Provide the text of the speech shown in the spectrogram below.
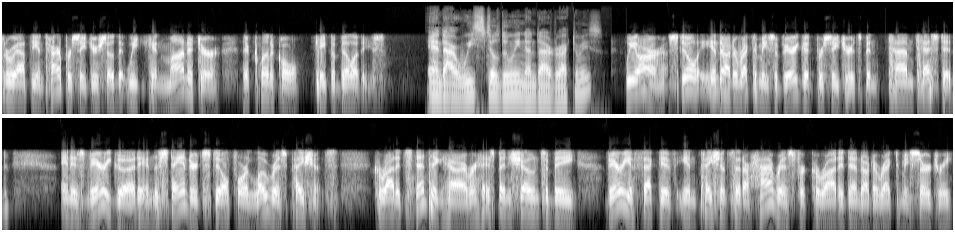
throughout the entire procedure so that we can monitor their clinical capabilities. And are we still doing endarterectomies? We are. Still, endarterectomy is a very good procedure. It's been time tested and is very good and the standard still for low risk patients. Carotid stenting, however, has been shown to be very effective in patients that are high risk for carotid endarterectomy surgery,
